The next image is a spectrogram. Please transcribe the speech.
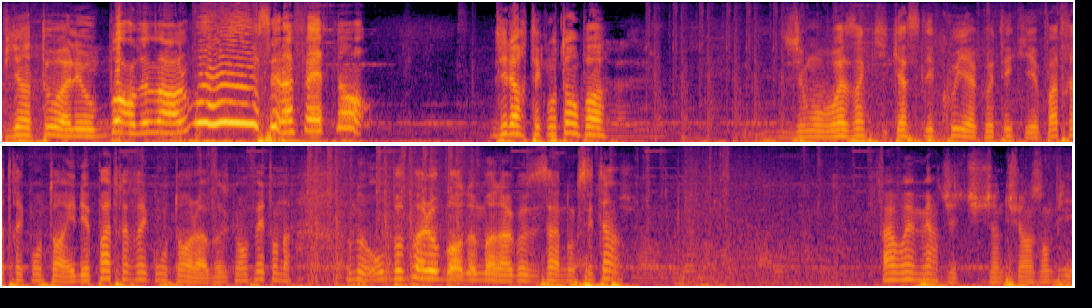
bientôt aller au bord de Marle. Wouhou, c'est la fête, non Dis-leur, t'es content ou pas J'ai mon voisin qui casse les couilles à côté qui est pas très très content. Il est pas très très content là parce qu'en fait on a on, a- on peut pas aller au bord de Marle à cause de ça. Donc c'est un Ah ouais merde, j'ai tu- je viens de tuer un zombie.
